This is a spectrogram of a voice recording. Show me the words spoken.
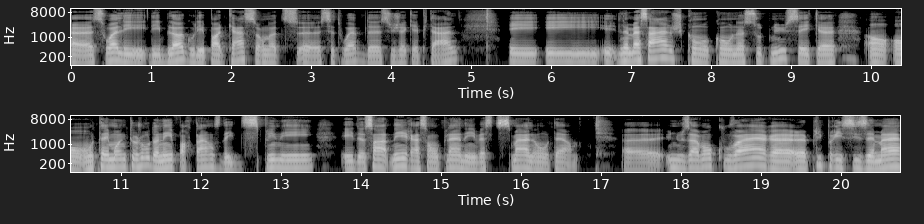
euh, soit les, blogs ou les podcasts sur notre site web de Sujet Capital. Et, le message qu'on a soutenu, c'est qu'on on, témoigne toujours de l'importance d'être discipliné et de s'en tenir à son plan d'investissement à long terme. nous avons couvert plus précisément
